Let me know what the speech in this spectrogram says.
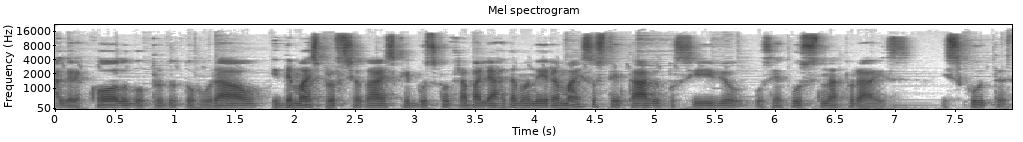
agroecólogo, produtor rural e demais profissionais que buscam trabalhar da maneira mais sustentável possível os recursos naturais. Escuta,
